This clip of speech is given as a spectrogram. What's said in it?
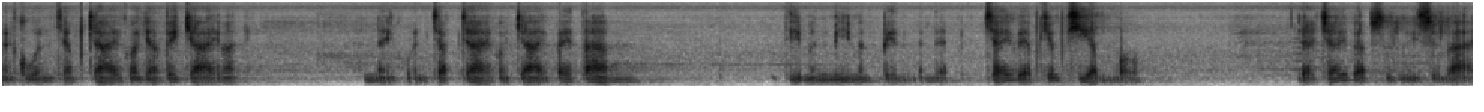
มันควรจับจ่ายก็อย่าไปจ่ายมันอันควรจับจ่ายก็จ่ายไปตาม ที่มันมีมันเป็นนั่นแหละใช้แบบเข้มเขียมๆเอาอย่าใช้แบบสุรุ่ยสุราย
